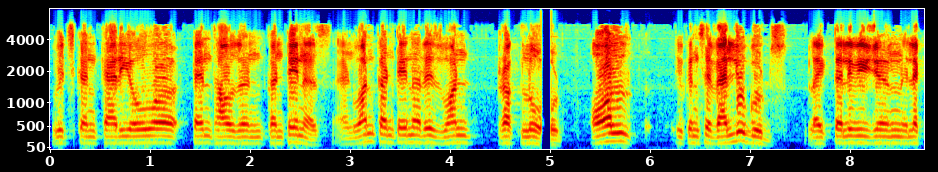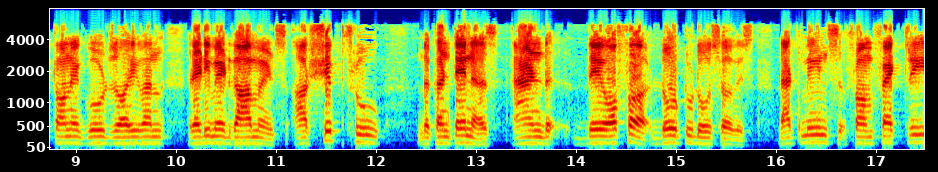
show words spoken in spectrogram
which can carry over 10,000 containers. And one container is one truck load. All, you can say, value goods like television, electronic goods or even ready-made garments are shipped through the containers and they offer door-to-door -door service. That means from factory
